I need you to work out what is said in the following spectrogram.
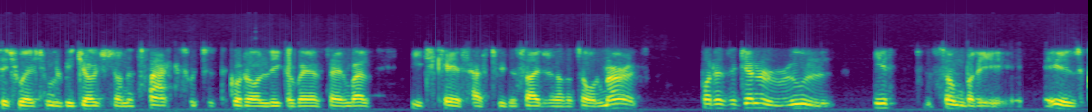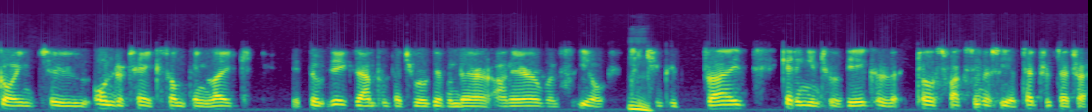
situation will be judged on its facts, which is the good old legal way of saying, well, each case has to be decided on its own merits. But as a general rule, if somebody is going to undertake something like the, the example that you were given there on air was, you know, mm. teaching people to drive, getting into a vehicle, close proximity, etc., etc.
